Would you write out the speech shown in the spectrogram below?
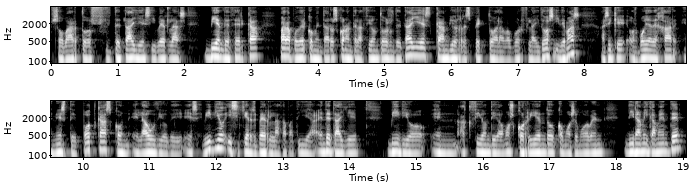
sobar todos sus detalles y verlas bien de cerca para poder comentaros con antelación todos los detalles, cambios respecto a la Vaporfly 2 y demás. Así que os voy a dejar en este podcast con el audio de ese vídeo y si quieres ver la zapatilla en detalle, vídeo en acción, digamos, corriendo, cómo se mueven dinámicamente,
